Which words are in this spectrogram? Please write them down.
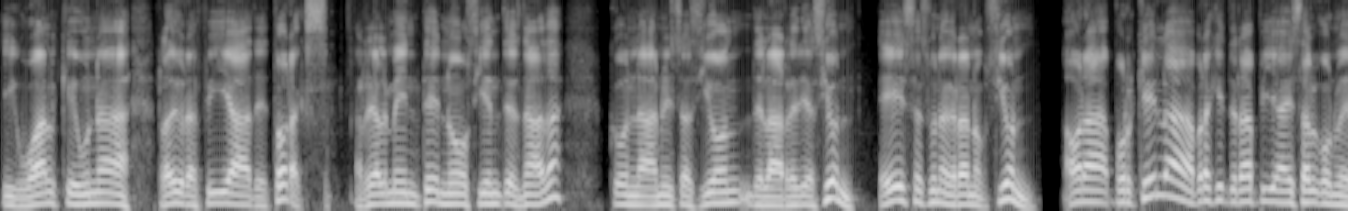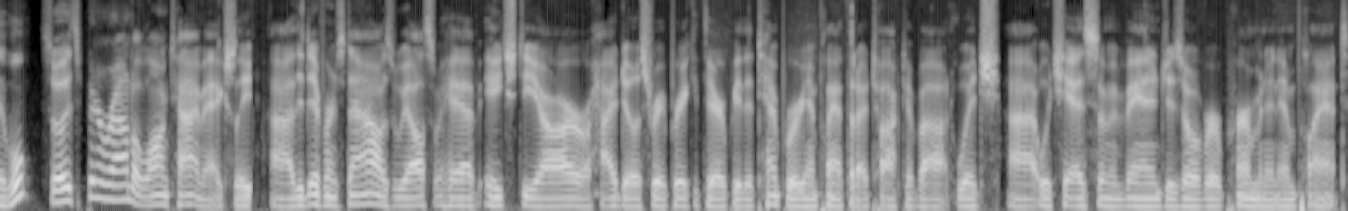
igual que una radiografía de tórax. Realmente no sientes nada con la administración de la radiación. Esa es una gran opción. Ahora, ¿por qué la brachiterapia es algo nuevo? So it's been around a long time, actually. Uh, the difference now is we also have HDR or high dose rate brachytherapy, the temporary implant that I talked about, which uh, which has some advantages over a permanent implant.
